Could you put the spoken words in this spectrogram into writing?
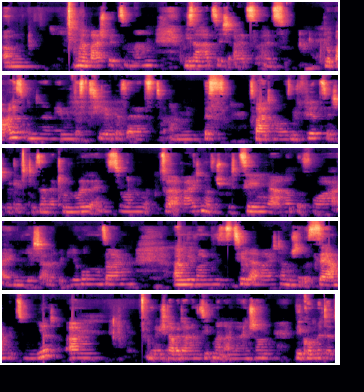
Ähm, um ein Beispiel zu machen, Visa hat sich als, als globales Unternehmen das Ziel gesetzt, ähm, bis 2040 wirklich diese Netto-Null-Emissionen zu erreichen, also sprich zehn Jahre bevor eigentlich alle Regierungen sagen, ähm, wir wollen dieses Ziel erreicht haben. Das ist sehr ambitioniert. Ähm, und ich glaube, daran sieht man allein schon, wie committed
